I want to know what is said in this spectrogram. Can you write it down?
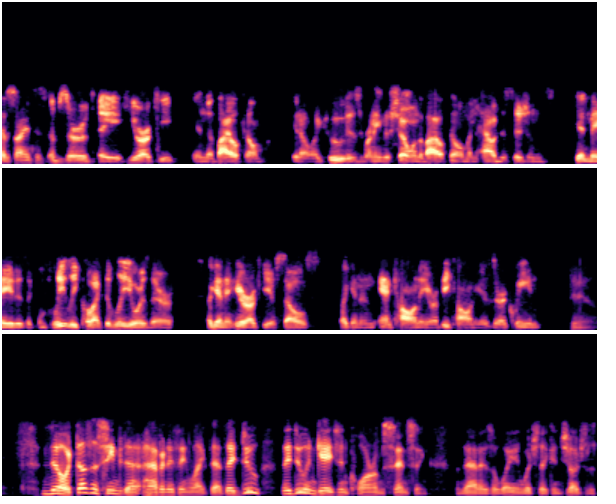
have scientists observed a hierarchy in the biofilm? You know, like who is running the show on the biofilm and how decisions get made? Is it completely collectively, or is there, again, a hierarchy of cells, like in an ant colony or a bee colony? Is there a queen? Yeah. No, it doesn't seem to have anything like that. They do they do engage in quorum sensing, and that is a way in which they can judge the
